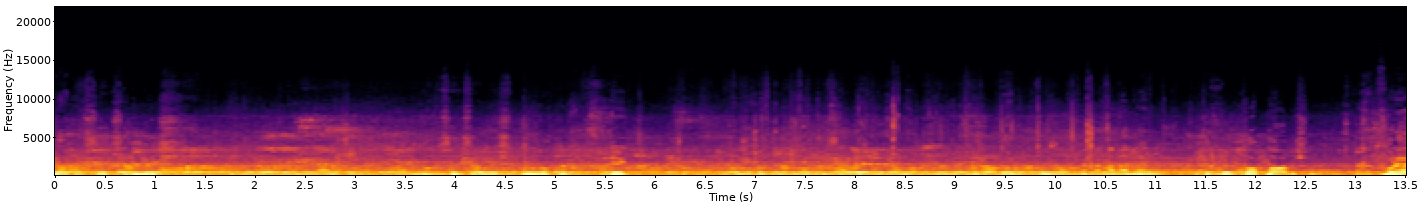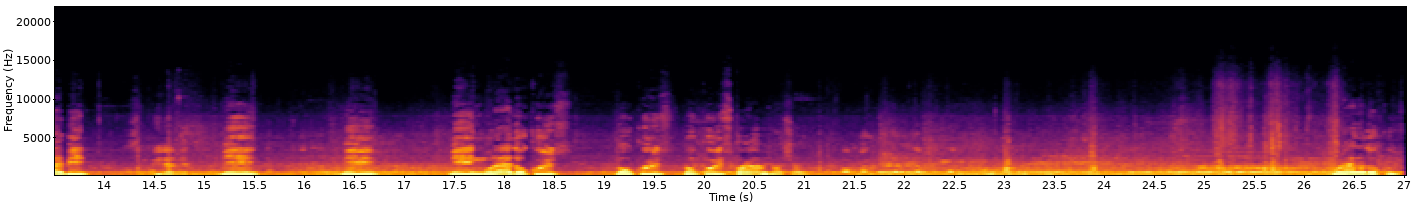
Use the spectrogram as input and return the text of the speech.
Bir dakika 85 85 1900 Hadi. Topla abi şimdi. Buraya 1000 Güler ya. 1000 1000 1000 buraya 900 900 900 koy abicim aşağıya. Buraya da 900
